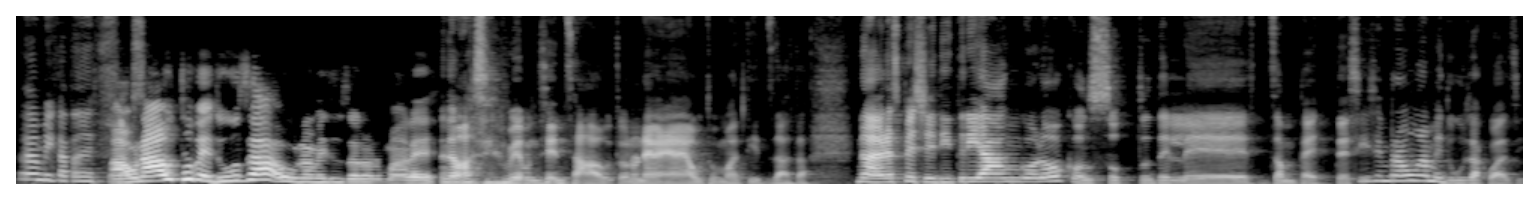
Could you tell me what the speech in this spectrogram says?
Eh, mica te ne Ma un'auto medusa o una medusa normale? No, sì, senza auto, non è automatizzata. No, è una specie di triangolo con sotto delle zampette. Sì, sembra una medusa quasi.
